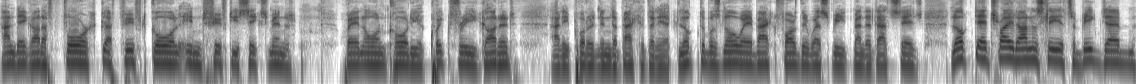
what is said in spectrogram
And they got a fourth, a fifth goal in 56 minutes when Eoin Cody, a quick free, got it and he put it in the back of the net. Look, there was no way back for the Westmeath men at that stage. Look, they tried, honestly, it's a big, um,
